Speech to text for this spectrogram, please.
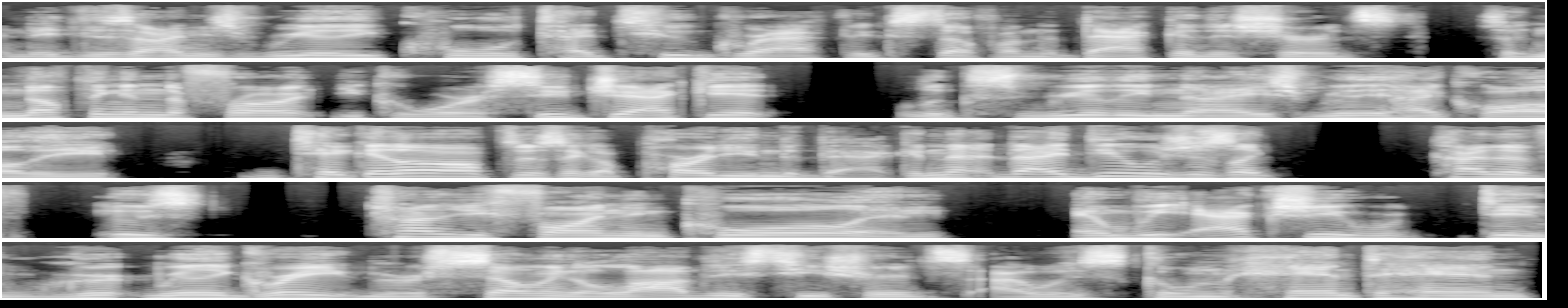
And they designed these really cool tattoo graphic stuff on the back of the shirts. So nothing in the front. You could wear a suit jacket, looks really nice, really high quality. Take it off, there's like a party in the back. And that, the idea was just like kind of, it was trying to be fun and cool and and we actually did really great. We were selling a lot of these t-shirts. I was going hand to hand,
